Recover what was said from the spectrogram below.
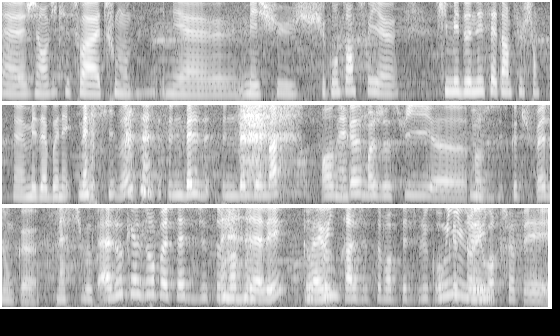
Euh, j'ai envie que ce soit à tout le monde. Mais, euh, mais je, suis contente, oui qui m'ait donné cette impulsion, euh, mes abonnés. Merci. c'est une belle, c'est une belle démarche. En tout cas, moi je suis, euh, enfin, je sais ce que tu fais, donc. Euh, Merci beaucoup. À l'occasion peut-être justement d'y aller, quand bah ce sera justement peut-être plus concret sur les workshops et,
